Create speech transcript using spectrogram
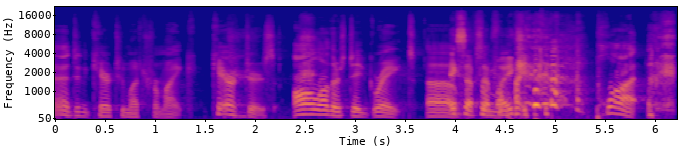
Eh, didn't care too much for Mike. Characters, all others did great, uh, Except for Mike. plot,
